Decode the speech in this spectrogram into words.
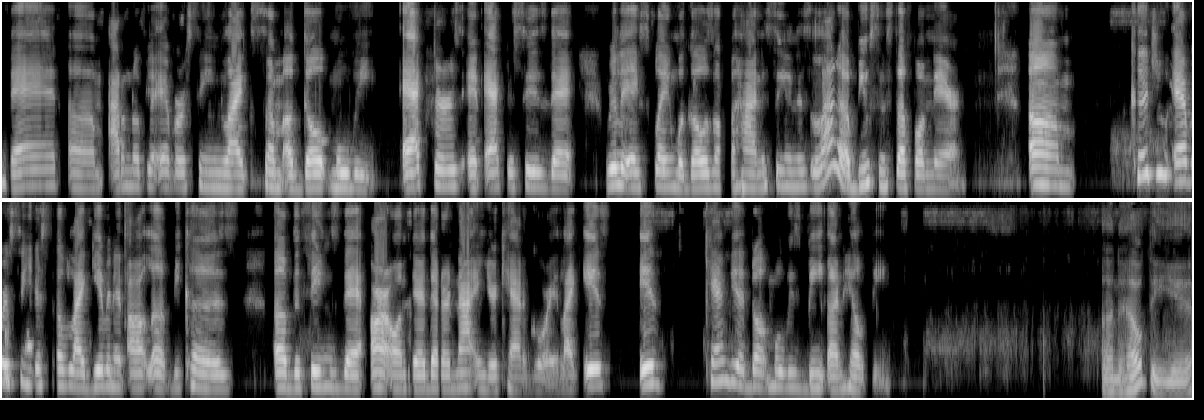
bad. Um, I don't know if you've ever seen like some adult movie actors and actresses that really explain what goes on behind the scenes. There's a lot of abuse and stuff on there. Um, could you ever see yourself like giving it all up because of the things that are on there that are not in your category? Like, is is can the adult movies be unhealthy? Unhealthy, yeah.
